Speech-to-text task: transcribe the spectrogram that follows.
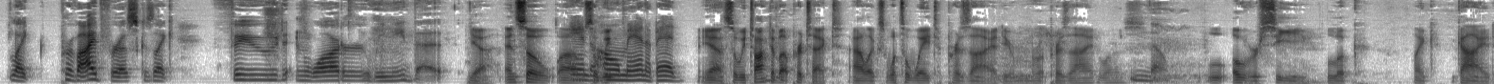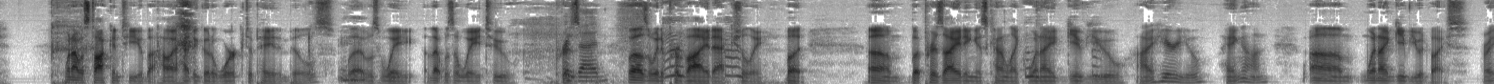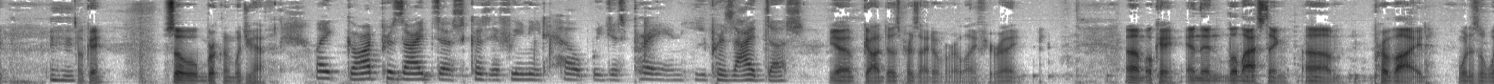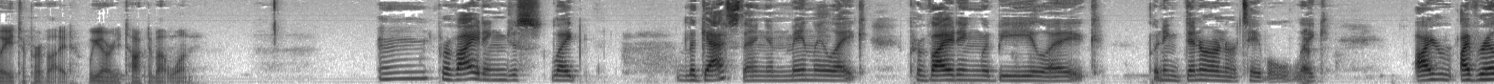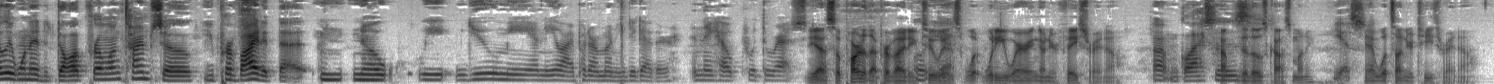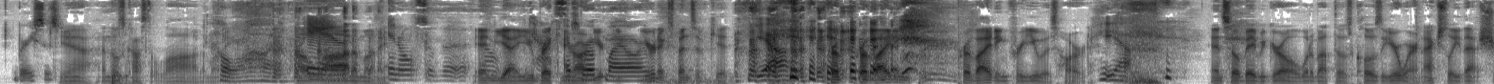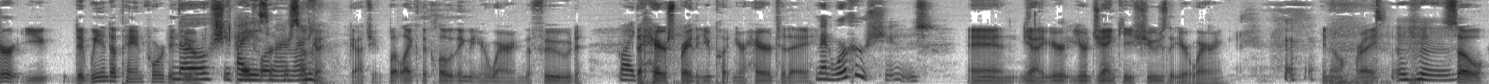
like, provide for us because like food and water, we need that. Yeah. And so, um, and so a we, home and a bed. yeah, so we talked about protect. Alex, what's a way to preside? Do you remember what preside was? No. L- oversee, look, like guide. When I was talking to you about how I had to go to work to pay the bills, well, that was way that was a way to pres- Preside. Well, that was a way to provide actually, but um, but presiding is kind of like when I give you, I hear you. Hang on. Um, when I give you advice, right? Okay. So Brooklyn, what do you have? Like God presides us because if we need help, we just pray and He presides us. Yeah, God does preside over our life. You're right. Um, okay, and then the last thing, um, provide. What is a way to provide? We already talked about one. Providing just like the gas thing, and mainly like providing would be like putting dinner on our table. Like I, I've really wanted a dog for a long time, so you provided that. No, we, you, me, and Eli put our money together, and they helped with the rest. Yeah, so part of that providing too yeah. is what what are you wearing on your face right now? Um, How, glasses. do those cost money? yes. Yeah, what's on your teeth right now? Braces. Yeah, and those cost a lot of A money. lot. A And, lot of money. and also the And um, yeah, you cast. breaking your I arm. broke you're, my arm. You're an expensive kid. Yeah. Pro- providing providing for you is hard. yeah. And so, baby girl, what about those clothes that you're wearing? Actually, that shirt you did we end up paying for? Did No, you? she paid used for it my herself. money. Okay, got you. But like the clothing that you're wearing, the food, Like the hairspray that you put in your hair today, Man, where her shoes? and yeah, your your janky shoes that you're wearing. You know, right? mm-hmm. So,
